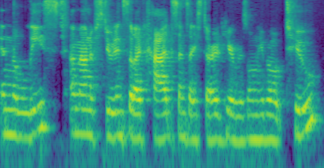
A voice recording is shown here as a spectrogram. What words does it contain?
and the least amount of students that I've had since I started here was only about two.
